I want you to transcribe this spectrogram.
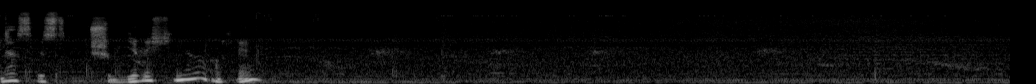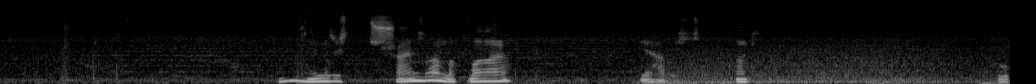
Das ist schwierig hier. Okay. Hier muss ich scheinbar nochmal... Hier habe ich... Okay. Oh.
